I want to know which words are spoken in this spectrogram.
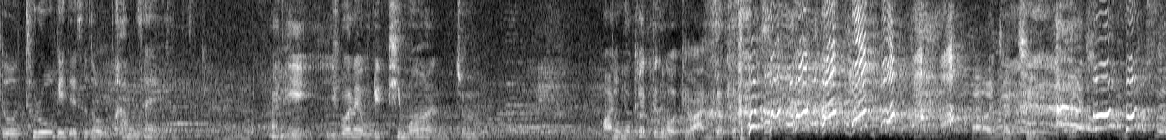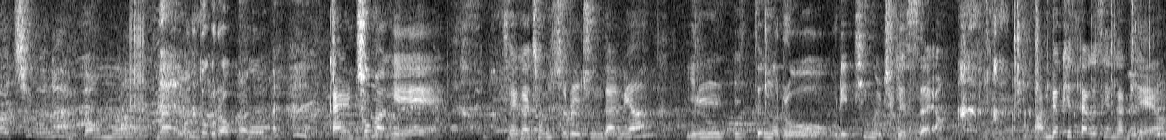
또 들어오게 돼서 너무 감사해요. 아니 이번에 우리 팀은 좀 완벽했던. 것 같아요 완벽했다 아 자칫 표 치고는 너무 맞아요. 운도 그렇고 맞아요. 깔끔하게 제가 점수를 준다면 1, 1등으로 우리 팀을 주겠어요. 완벽했다고 생각해요.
